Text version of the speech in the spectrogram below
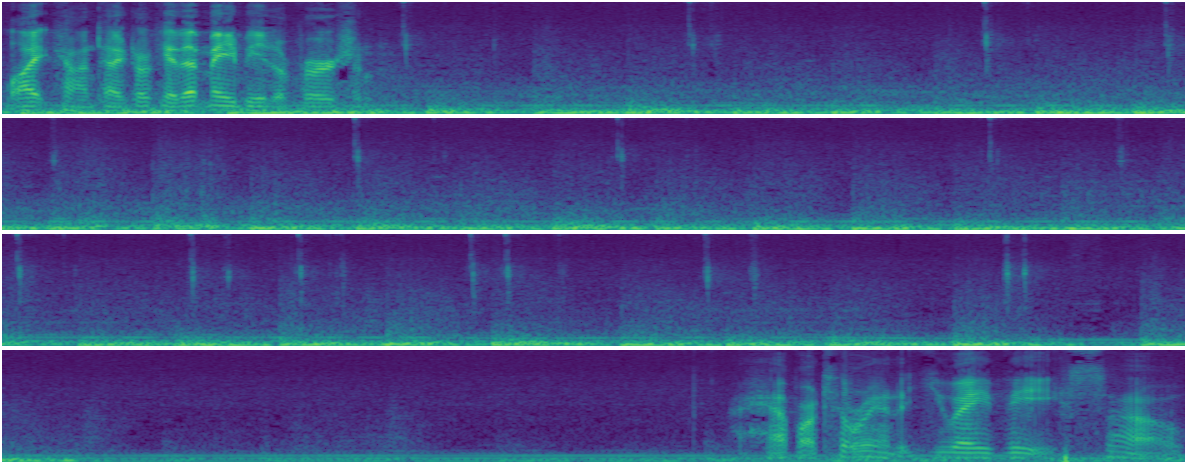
Light contact. Okay, that may be a diversion. I have artillery a UAV, so...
